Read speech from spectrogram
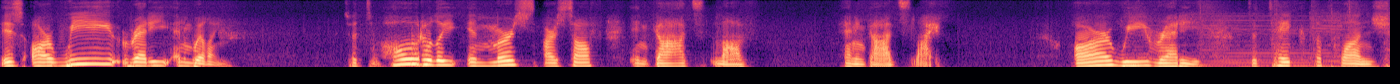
is Are we ready and willing to totally immerse ourselves in God's love and in God's life? Are we ready to take the plunge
